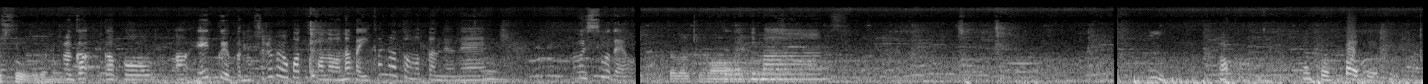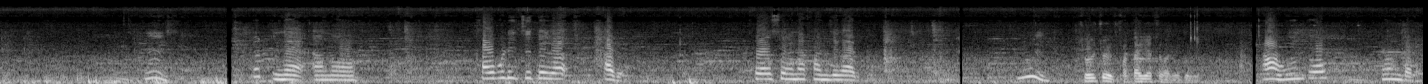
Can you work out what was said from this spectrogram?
味しそう俺のあ、が、がこう、あ、エッグやっぱ乗せればよかったかななんかいいかなと思ったんだよね。美味しそうだよ。いただきいますただきます。うん。あ、もっとスパイス。うん。ちょっとね、あの、香り付けがある。香草な感じがある。うん。ちょいちょい硬いやつが出てくるあ、本当？なんだろう。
